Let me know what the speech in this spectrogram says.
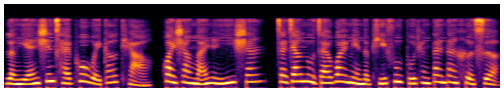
冷言身材颇为高挑，换上蛮人衣衫，再将露在外面的皮肤涂成淡淡褐色，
